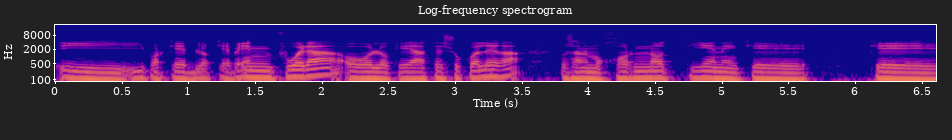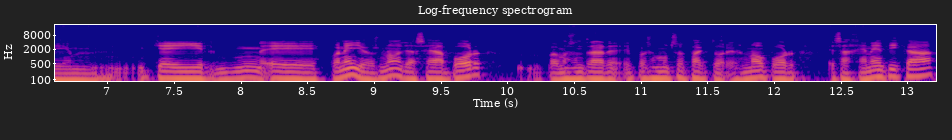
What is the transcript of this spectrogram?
y, porque lo que ven fuera o lo que hace su colega, pues a lo mejor no tiene que, que, ir eh, con ellos, ¿no? Ya sea por, podemos entrar eh, pues, en muchos factores, ¿no? Por esa genética,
